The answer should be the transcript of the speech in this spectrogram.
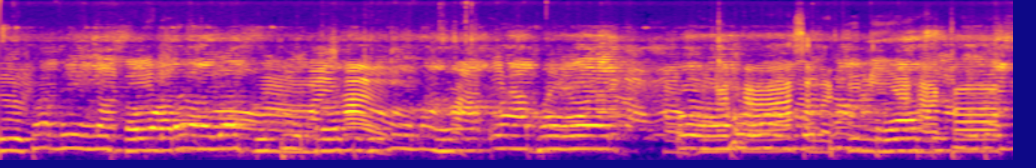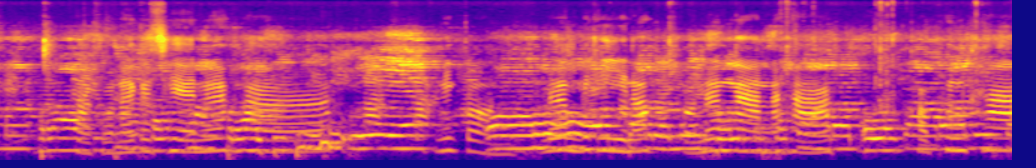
โอมรสีคเนสวรายสิทธิประสิทธิมหาญาโพขอบคุณนะคะสำหรับที่นี้นะคะก็ฝากกดไลค์กดแชร์ด้วยนะคะนี่ก่อนเริ่มพิธีเนาะก่อนเริ่มงานนะคะ ขอบคุณค่ะ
